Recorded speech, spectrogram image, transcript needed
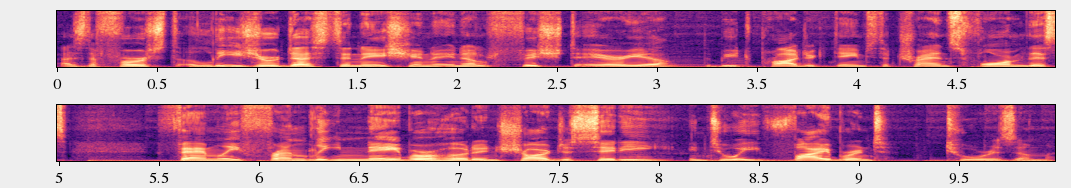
As the first leisure destination in Al Fisht area, the beach project aims to transform this family friendly neighborhood in Sharjah City into a vibrant tourism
